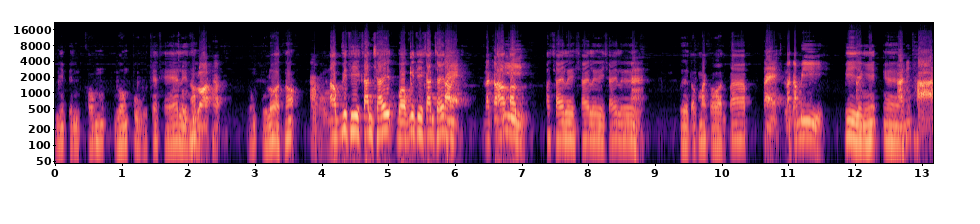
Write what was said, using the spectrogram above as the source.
อันนี้เป็นของหลวงปู่แท้ๆเลยอเนาะยู่รอดครับ หลวงปู่รอดเนาะ ครับผมเอาวิธีการใช้บอกวิธีการใช้หน่อย แตะแล้วก็เอาบี้ เอาใช้เลยใช้เลยใช้เลย อะ เปิดออกมาก่อนปั๊บแตะแล้วก็บี้ พี่อย่างนี้เอออธิษฐาน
